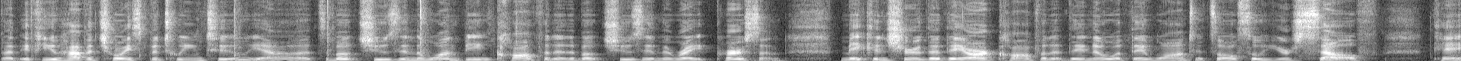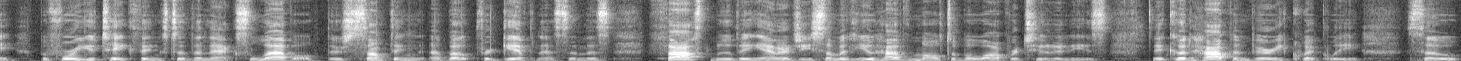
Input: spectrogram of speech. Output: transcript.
but if you have a choice between two, yeah, it's about choosing the one, being confident about choosing the right person, making sure that they are confident they know what they want. It's also yourself, okay, before you take things to the next level. There's something about forgiveness and this fast moving energy. Some of you have multiple opportunities. It could happen very quickly. So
